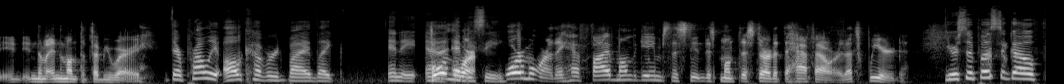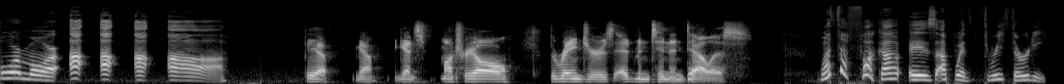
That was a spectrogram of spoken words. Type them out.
in the in the month of February. They're probably all covered by like N- uh, Four more. NBC. Four more. They have five month games this this month that start at the half hour. That's weird. You're supposed to go four more. Ah, ah, ah, ah. But yeah, yeah. Against Montreal, the Rangers, Edmonton, and Dallas. What the fuck up is up with 330?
